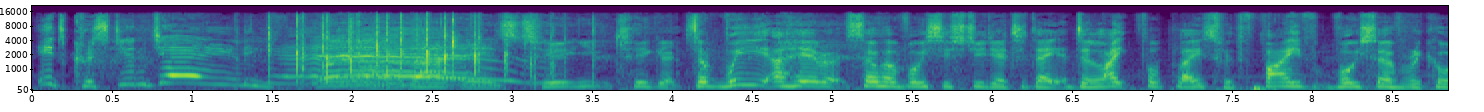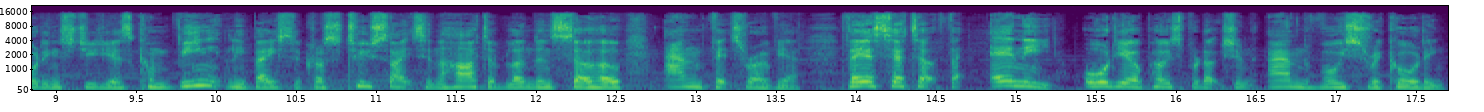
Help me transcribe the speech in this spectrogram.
It's Christian James! is too too good. So we are here at Soho Voices Studio today, a delightful place with five voiceover recording studios conveniently based across two sites in the heart of London, Soho and Fitzrovia. They are set up for any audio post-production and voice recording.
